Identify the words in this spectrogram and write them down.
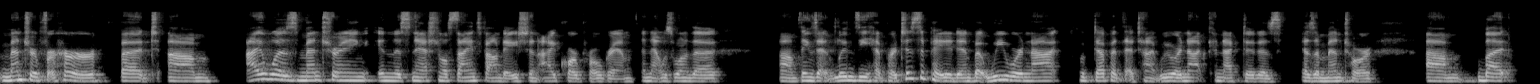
mentor for her, but um, I was mentoring in this National Science Foundation I-Corps program, and that was one of the um, things that Lindsay had participated in, but we were not hooked up at that time. We were not connected as as a mentor. Um, but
